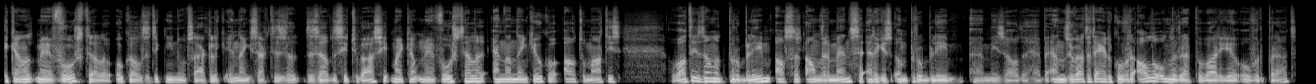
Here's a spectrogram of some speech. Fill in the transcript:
ik kan het mij voorstellen, ook al zit ik niet noodzakelijk in exact dezelfde situatie, maar ik kan het mij voorstellen en dan denk je ook al automatisch, wat is dan het probleem als er andere mensen ergens een probleem eh, mee zouden hebben? En zo gaat het eigenlijk over alle onderwerpen waar je over praat.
